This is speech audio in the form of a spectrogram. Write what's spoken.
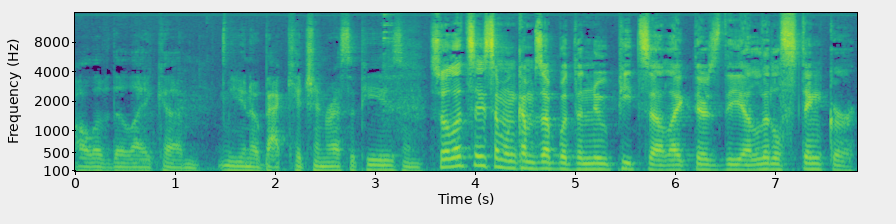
all of the like um, you know back kitchen recipes and So let's say someone comes up with a new pizza, like there's the uh, little stinker.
